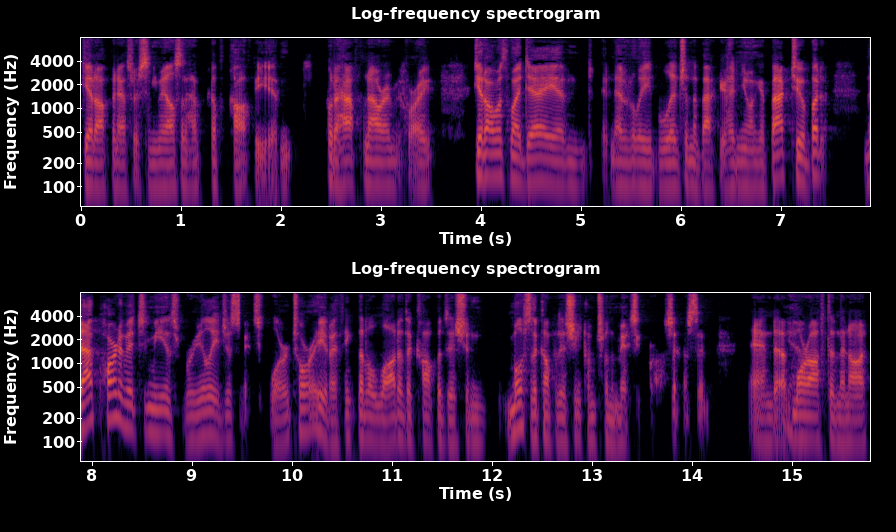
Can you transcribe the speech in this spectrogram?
get up and answer some emails and have a cup of coffee and put a half an hour in before I get on with my day and inevitably lives in the back of your head and you want to get back to it. But that part of it to me is really just exploratory. And I think that a lot of the composition, most of the composition comes from the mixing process. And, and uh, yeah. more often than not,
